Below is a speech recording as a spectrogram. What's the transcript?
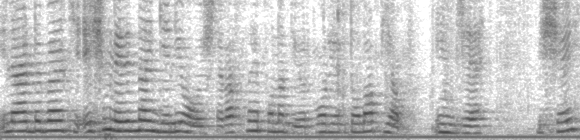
İleride belki eşimin elinden geliyor o işler. Aslında hep ona diyorum. Oraya bir dolap yap. ince bir şey.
